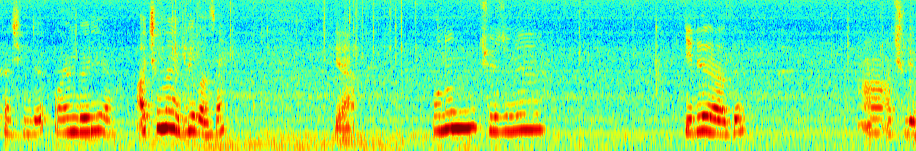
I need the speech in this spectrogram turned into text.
Bakın şimdi oyun böyle ya. Açılmayabiliyor bazen. Ya onun çözümü gelir herhalde. Aa, açılıyor.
